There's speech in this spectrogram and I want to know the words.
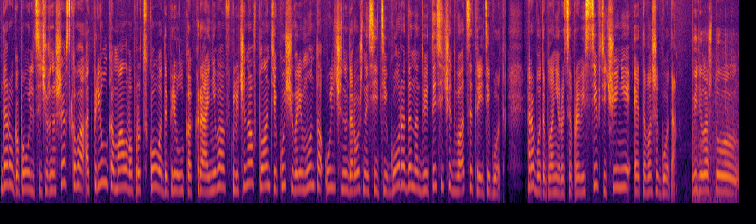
Дорога по улице Чернышевского от переулка Малого Пруцкого до переулка Крайнего включена в план текущего ремонта улично-дорожной сети города на 2023 год. Работы планируется провести в течение этого же года. Видела, что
